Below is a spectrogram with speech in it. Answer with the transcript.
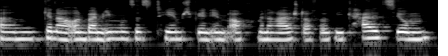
Ähm, genau, und beim Immunsystem spielen eben auch Mineralstoffe wie Calcium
